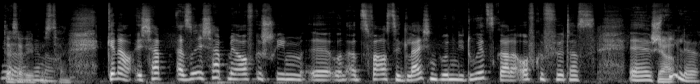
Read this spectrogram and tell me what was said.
das Ja, Erlebnis genau. teilen. Genau, ich habe also ich habe mir aufgeschrieben äh, und zwar aus den gleichen Gründen, die du jetzt gerade aufgeführt hast, äh, Spiele.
